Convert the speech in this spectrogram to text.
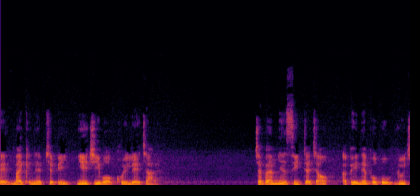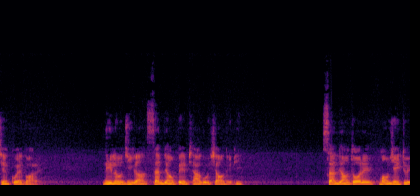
လည်းမိုက်ခနဲ့ဖြစ်ပြီးမြေကြီးပေါ်ခွေလဲကြတယ်။ ဂျပန်မြင်းစည်းတက်ကြောင်အဖေနဲ့ဖိုးဖိုးလူချင်းကွဲသွားတယ်။နေလုံးကြီးကစံပြောင်းပင်ဖျားကိုရောက်နေပြီ။စံပြောင်းတော်တဲ့မှောင်ရိပ်တွေ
